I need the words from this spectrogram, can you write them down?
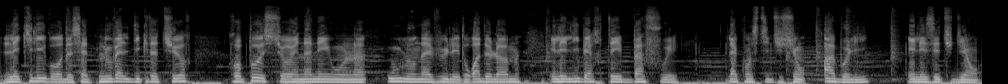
L'équilibre de cette nouvelle dictature repose sur une année où l'on a vu les droits de l'homme et les libertés bafouées, la constitution abolie et les étudiants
